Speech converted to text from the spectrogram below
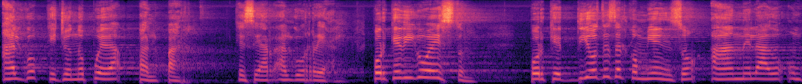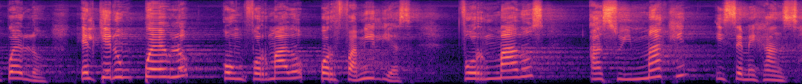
algo que yo no pueda palpar, que sea algo real. ¿Por qué digo esto? Porque Dios desde el comienzo ha anhelado un pueblo. Él quiere un pueblo conformado por familias, formados a su imagen y semejanza.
